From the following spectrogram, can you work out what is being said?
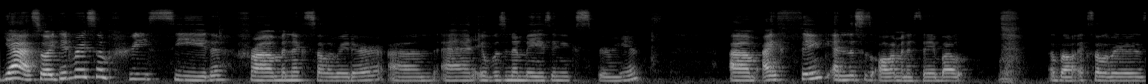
yeah, so I did raise some pre-seed from an accelerator, um, and it was an amazing experience. Um, I think, and this is all I'm going to say about about accelerators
